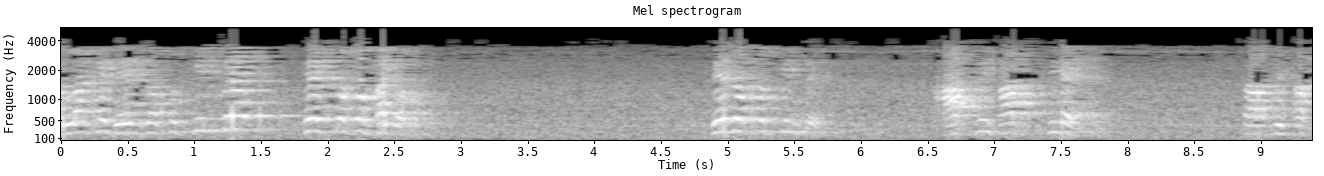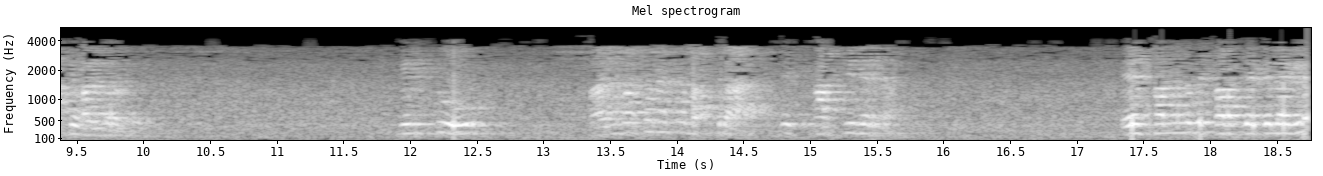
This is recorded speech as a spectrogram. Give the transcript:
আল্লাহকে দেশ যত চিনবে সে তত ভয় করবে যে যত চিনবে আপনি সাপ ছিলেন তা আপনি সাপকে ভয় করবেন কিন্তু ছয় মাসের একটা বাচ্চা এই সাপ ছিলেন না। এর সামনে সব যেতে লাগে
